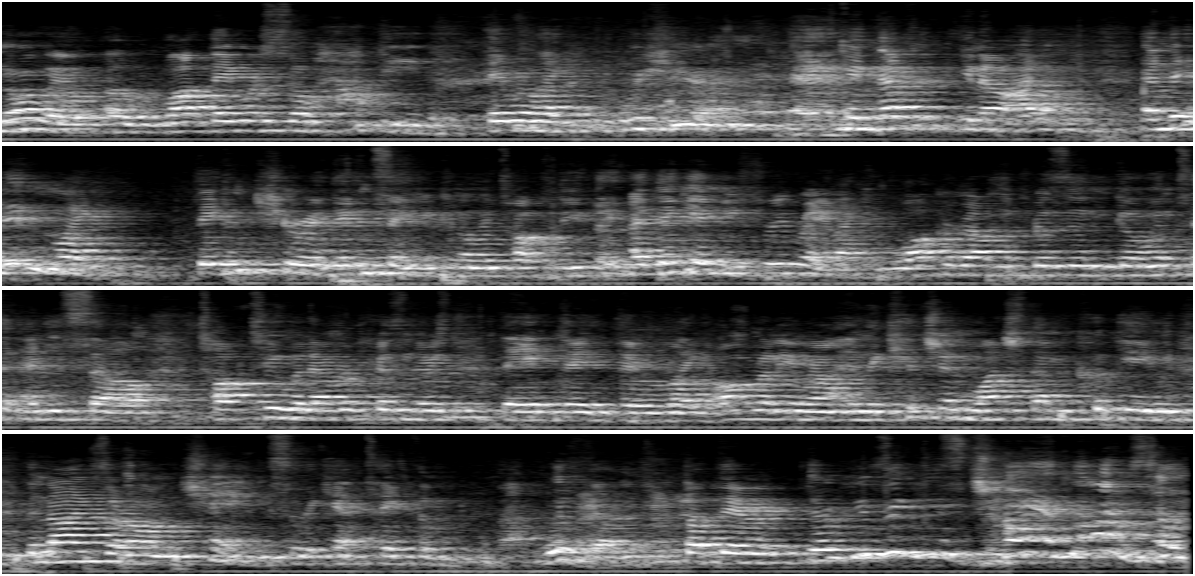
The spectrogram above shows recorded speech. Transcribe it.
Norway, a lot, they were so happy. They were like, we're here. I mean, that's, you know, I don't, and they didn't like, they didn't curate, they didn't say you can only talk to these, they, they gave me free reign. I could walk around the prison, go into any cell, talk to whatever prisoners. They, they, they were like all running around in the kitchen, watch them cooking. The knives are on chains, so they can't take them with them, but they're, they're using these giant knives. So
